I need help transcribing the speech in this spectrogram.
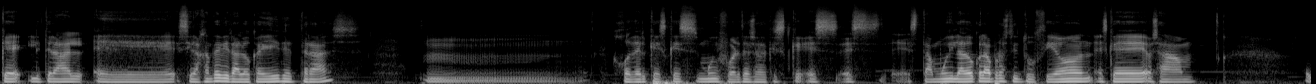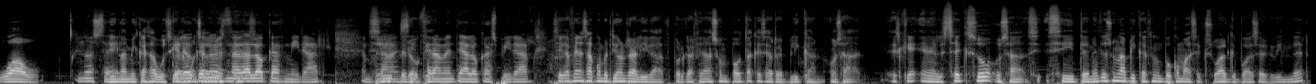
que literal, eh, si la gente viera lo que hay ahí detrás, mm, joder, que es que es muy fuerte, o sea, que es que es, es- está muy hilado con la prostitución, es que, o sea, wow, no sé. Dinámicas abusivas Creo que no veces. es nada a lo que admirar. En Sí, plan, que- sinceramente a lo que aspirar. Sí que al final se ha convertido en realidad, porque al final son pautas que se replican. O sea, es que en el sexo, o sea, si, si te metes una aplicación un poco más sexual, que pueda ser Grinder,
